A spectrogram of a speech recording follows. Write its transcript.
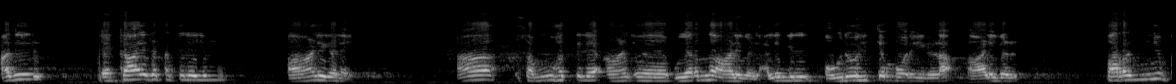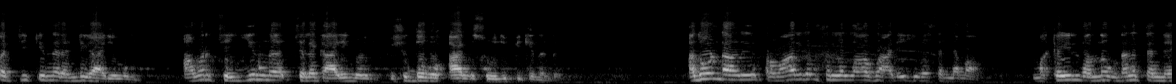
അത് എക്കാലഘട്ടത്തിലെയും ആളുകളെ ആ സമൂഹത്തിലെ ഉയർന്ന ആളുകൾ അല്ലെങ്കിൽ പൗരോഹിത്യം പോലെയുള്ള ആളുകൾ പറഞ്ഞു പറ്റിക്കുന്ന രണ്ട് കാര്യവും അവർ ചെയ്യുന്ന ചില കാര്യങ്ങളും വിശുദ്ധ ഖുർആൻ സൂചിപ്പിക്കുന്നുണ്ട്. അതുകൊണ്ടാണ് പ്രവാചകൻ സല്ലല്ലാഹു അലൈഹി വസല്ലമ മക്കയിൽ വന്ന ഉടനെ തന്നെ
